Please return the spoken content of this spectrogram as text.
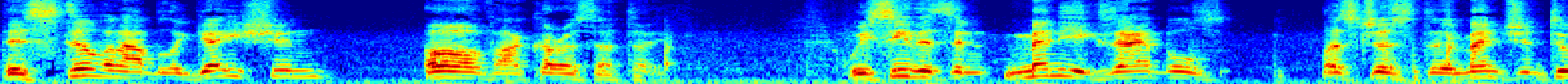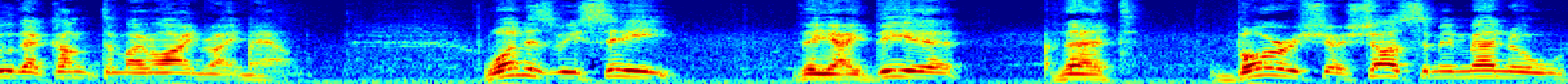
there's still an obligation of Hakaras We see this in many examples. Let's just uh, mention two that come to my mind right now. One is we see the idea that Bor Shashasim Imenu,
